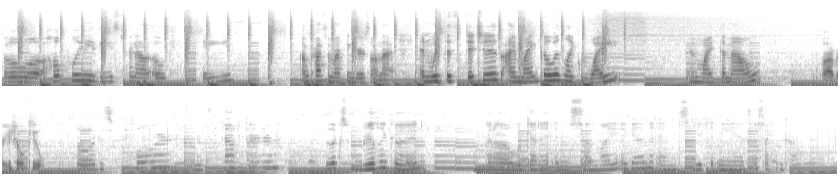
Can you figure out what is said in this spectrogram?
So hopefully these turn out okay. I'm crossing my fingers on that. And with the stitches, I might go with like white and white them out. Be so cute. So it is before and it's after. It looks really good. I'm gonna look at it in sunlight again and see if it needs a second coat.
